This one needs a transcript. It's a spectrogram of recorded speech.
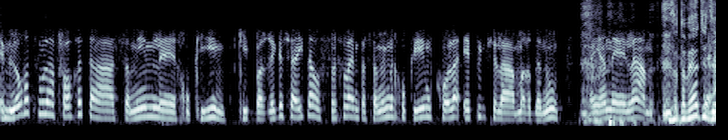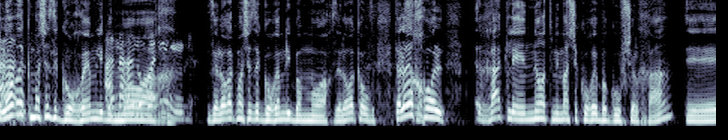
הם לא רצו להפוך את הסמים לחוקיים, כי ברגע שהיית הופך להם את הסמים לחוקיים, כל האפיל של המרדנות היה נעלם. זאת אומרת שזה לא רק מה שזה גורם לי במוח. זה לא רק מה שזה גורם לי במוח, זה לא רק העובד... אתה לא יכול רק ליהנות ממה שקורה בגוף שלך, אה,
